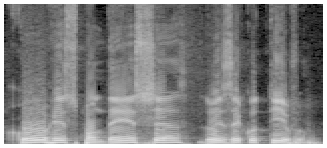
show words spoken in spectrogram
Correspondência do Executivo.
